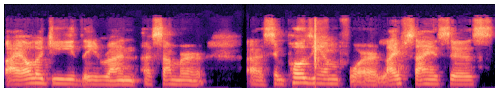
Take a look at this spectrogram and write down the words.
Biology. They run a summer uh, symposium for life sciences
